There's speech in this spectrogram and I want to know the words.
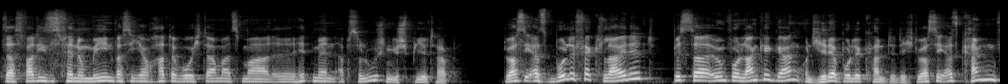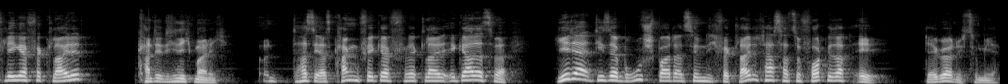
Das war dieses Phänomen, was ich auch hatte, wo ich damals mal äh, Hitman Absolution gespielt habe. Du hast dich als Bulle verkleidet, bist da irgendwo lang gegangen und jeder Bulle kannte dich. Du hast dich als Krankenpfleger verkleidet, kannte dich nicht, meine ich. Und hast dich als Krankenpfleger verkleidet, egal was war. Jeder dieser Berufssparte, als du dich verkleidet hast, hat sofort gesagt, ey, der gehört nicht zu mir.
